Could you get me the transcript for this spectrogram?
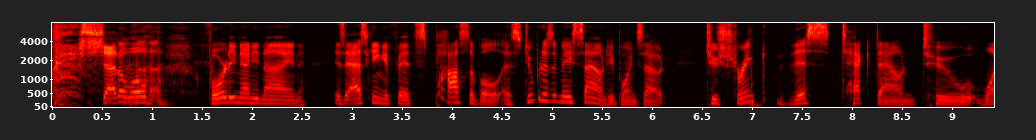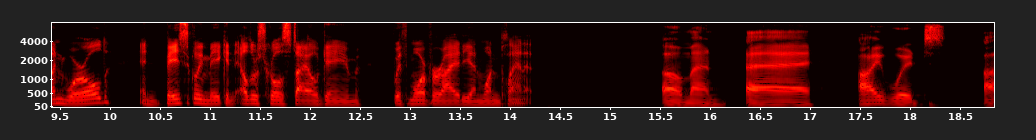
Shadow Wolf 4099 is asking if it's possible, as stupid as it may sound, he points out, to shrink this tech down to one world and basically make an Elder Scrolls style game with more variety on one planet. Oh man, uh, I would. Uh,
